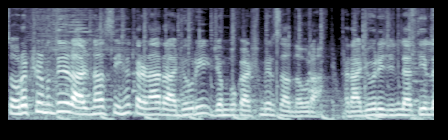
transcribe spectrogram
संरक्षण मंत्री राजनाथ सिंह करणार राजौरी जम्मू काश्मीरचा दौरा. राजौरी जिल्ह्यातील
